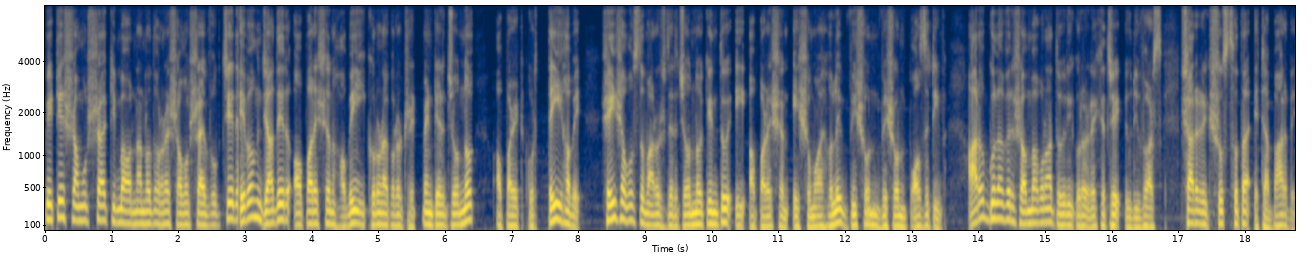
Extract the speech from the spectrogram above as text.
পেটের সমস্যা কিংবা অন্যান্য ধরনের সমস্যায় ভুগছেন এবং যাদের অপারেশন হবেই, কোনো না কোনো ট্রিটমেন্টের জন্য অপারেট করতেই হবে। সেই সমস্ত মানুষদের জন্য কিন্তু এই অপারেশন এই সময় হলে ভীষণ ভীষণ পজিটিভ। আরোগ্য লাভের সম্ভাবনা তৈরি করে রেখেছে ইউনিভার্স। শারীরিক সুস্থতা এটা বাড়বে।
